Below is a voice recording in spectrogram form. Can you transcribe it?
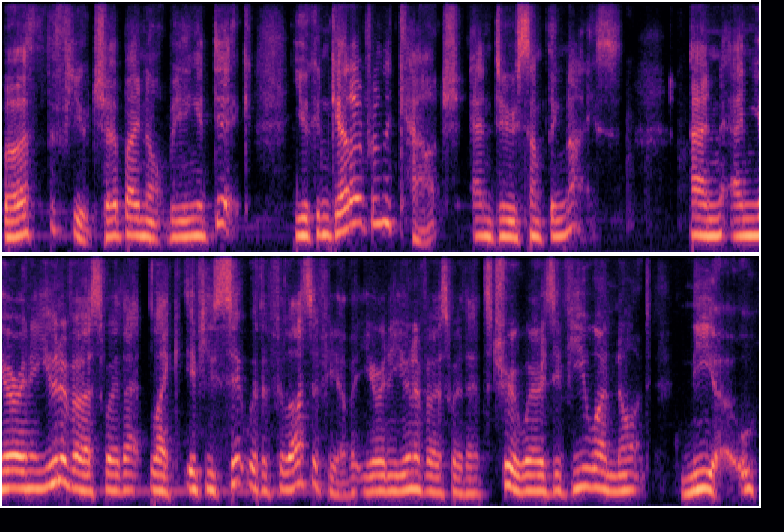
birth the future by not being a dick. You can get up from the couch and do something nice. And and you're in a universe where that like if you sit with the philosophy of it you're in a universe where that's true. Whereas if you are not neo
